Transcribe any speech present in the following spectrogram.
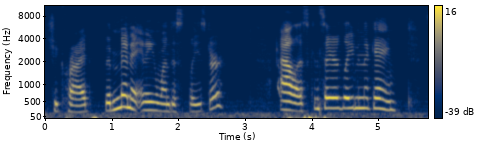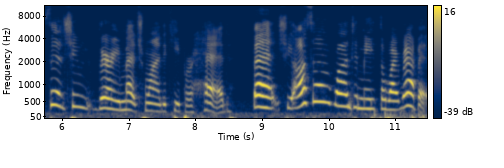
she cried, the minute anyone displeased her. Alice considered leaving the game, since she very much wanted to keep her head, but she also wanted to meet the White Rabbit,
